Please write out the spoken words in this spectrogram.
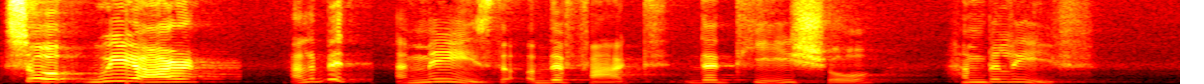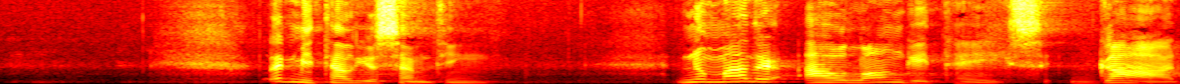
So we are a little bit amazed at the fact that he showed unbelief. Let me tell you something. No matter how long it takes, God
